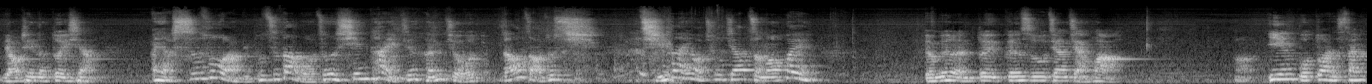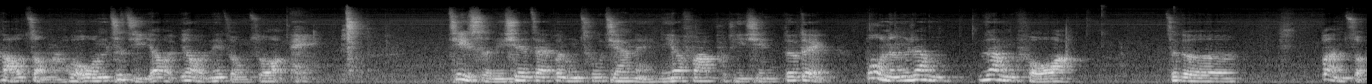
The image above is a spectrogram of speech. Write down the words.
聊天的对象，哎呀，师傅啊，你不知道我这个心态已经很久，了，老早就期期待要出家，怎么会？有没有人对跟师傅这样讲话？因不断三宝种啊，我我们自己要要有那种说，哎，即使你现在不能出家呢，你要发菩提心，对不对？不能让让佛啊，这个断种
